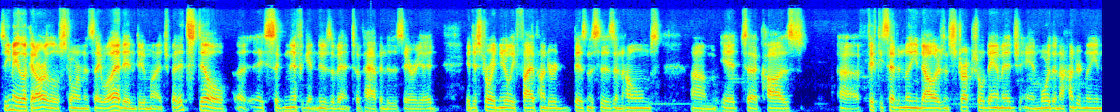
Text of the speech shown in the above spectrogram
so you may look at our little storm and say well that didn't do much but it's still a, a significant news event to have happened to this area. It, it destroyed nearly 500 businesses and homes. Um, it uh, caused uh, $57 million in structural damage and more than $100 million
